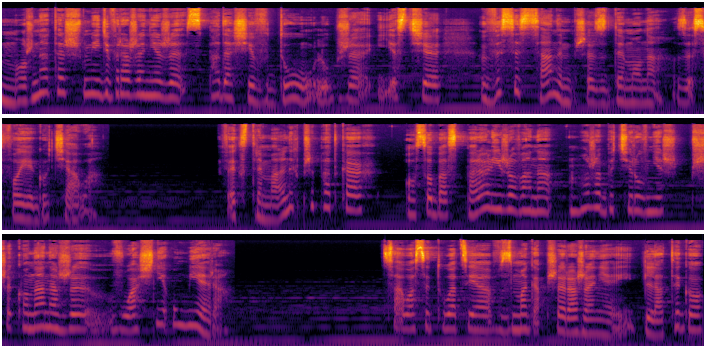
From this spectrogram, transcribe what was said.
Można też mieć wrażenie, że spada się w dół lub że jest się wysysanym przez demona ze swojego ciała. W ekstremalnych przypadkach osoba sparaliżowana może być również przekonana, że właśnie umiera. Cała sytuacja wzmaga przerażenie i dlatego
